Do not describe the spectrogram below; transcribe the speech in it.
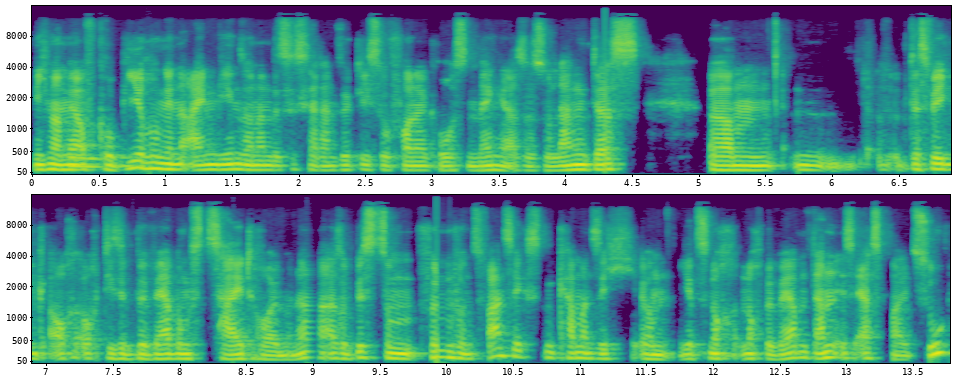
nicht mal mehr auf mhm. Gruppierungen eingehen, sondern das ist ja dann wirklich so vor einer großen Menge. Also solange das ähm, deswegen auch, auch diese Bewerbungszeiträume. Ne? Also bis zum 25. kann man sich ähm, jetzt noch, noch bewerben. Dann ist erstmal zu.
